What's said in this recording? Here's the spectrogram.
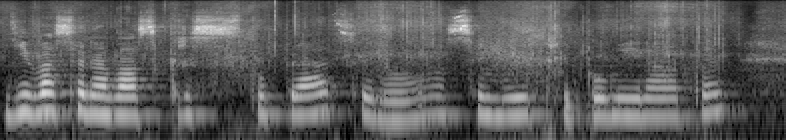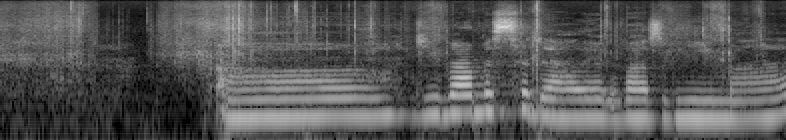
Dívá se na vás skrz tu práci, no, asi mu ji připomínáte. A díváme se dál, jak vás vnímá.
